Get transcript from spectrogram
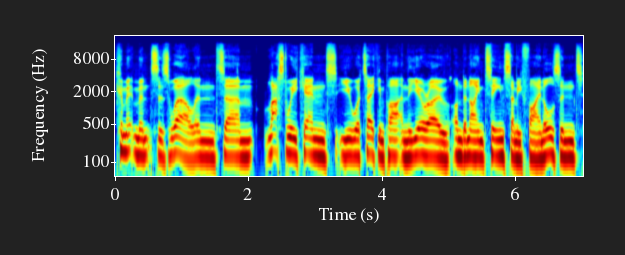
commitments as well. And um, last weekend, you were taking part in the Euro Under 19 semi-finals, and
